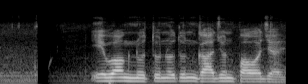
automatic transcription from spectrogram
এবং নতুন নতুন গাজন পাওয়া যায়।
